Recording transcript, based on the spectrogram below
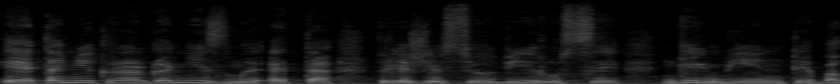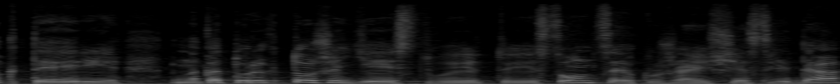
И это микроорганизмы, это прежде всего вирусы, гельминты, бактерии, на которых тоже действует и солнце, и окружающая среда,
